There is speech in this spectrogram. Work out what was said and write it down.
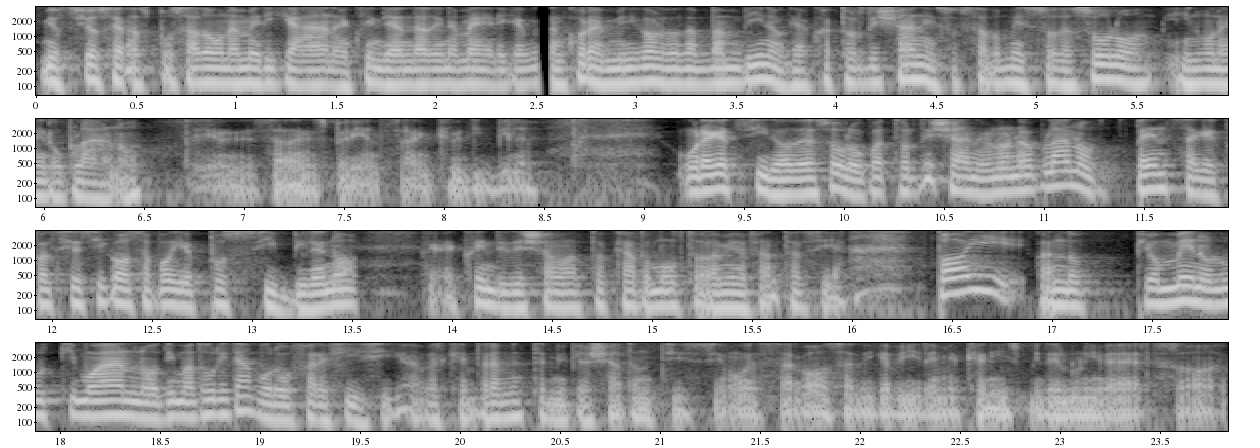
mio zio si era sposato un'americana e quindi è andato in America. Ancora mi ricordo da bambino che a 14 anni sono stato messo da solo in un aeroplano. È stata un'esperienza incredibile un ragazzino da solo 14 anni in un aeroplano pensa che qualsiasi cosa poi è possibile, no? E quindi diciamo ha toccato molto la mia fantasia. Poi quando più o meno l'ultimo anno di maturità volevo fare fisica perché veramente mi piaceva tantissimo questa cosa di capire i meccanismi dell'universo.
